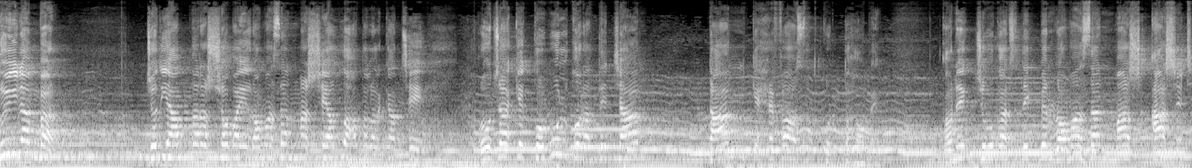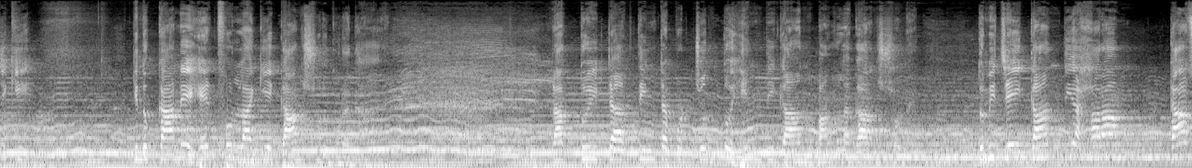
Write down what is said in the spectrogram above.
দুই নাম্বার, যদি আপনারা সবাই রমাজান মাসে আল্লাহ তালার কাছে রোজাকে কবুল করাতে চান, দানকে হেফাজত করতে হবে। অনেক যুবক আছে, দেখবেন রমাজান মাস আসে ঠিকই, কিন্তু কানে হেডফোন লাগিয়ে গান শুরু করে দেয়। রাত দুইটা, তিনটা পর্যন্ত হিন্দি গান, বাংলা গান শোনে। তুমি যেই গান দিয়ে হারাম কাজ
